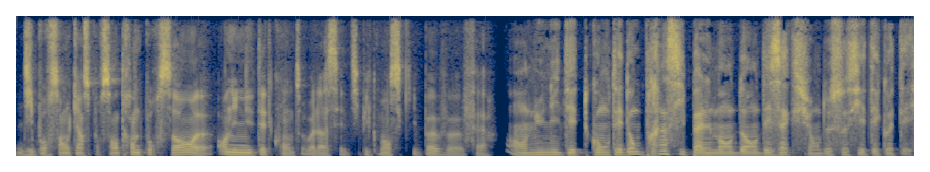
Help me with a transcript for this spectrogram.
10%, 15%, 30% en unité de compte. Voilà, c'est typiquement ce qu'ils peuvent faire. En unité de compte et donc principalement dans des actions de société cotées.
